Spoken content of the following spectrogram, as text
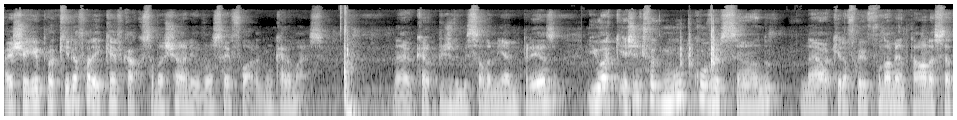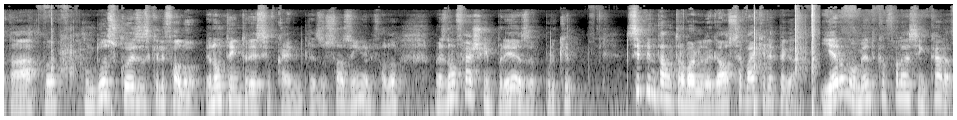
Aí cheguei pro Akira e falei, quer ficar com o Sebastião? Eu vou sair fora, não quero mais. Né, eu quero pedir demissão da minha empresa. E o a gente foi muito conversando, né? O Akira foi fundamental nessa etapa, com duas coisas que ele falou. Eu não tenho interesse em ficar na empresa sozinho, ele falou, mas não fecha a empresa, porque se pintar um trabalho legal, você vai querer pegar. E era um momento que eu falei assim, cara,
